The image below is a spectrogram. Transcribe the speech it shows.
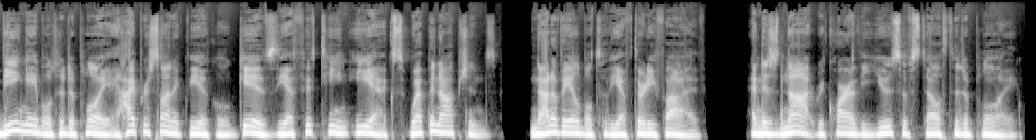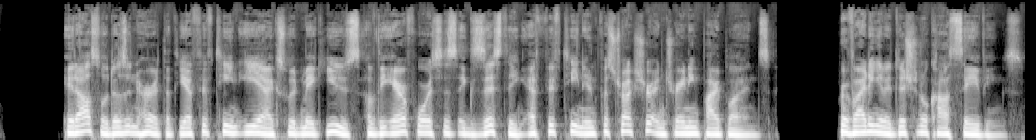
Being able to deploy a hypersonic vehicle gives the F 15EX weapon options not available to the F 35 and does not require the use of stealth to deploy. It also doesn't hurt that the F 15EX would make use of the Air Force's existing F 15 infrastructure and training pipelines, providing an additional cost savings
